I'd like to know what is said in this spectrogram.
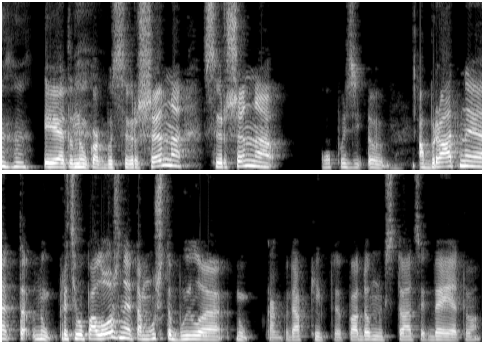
И это, ну, как бы совершенно, совершенно опози... э, обратное, ну, противоположное тому, что было, ну, как бы, да, в каких-то подобных ситуациях до этого.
